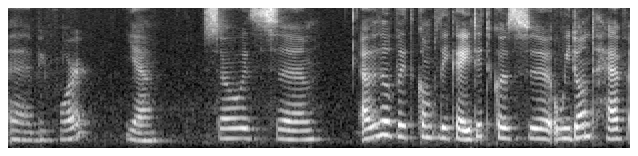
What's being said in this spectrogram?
uh, before. Yeah. So it's um, a little bit complicated because uh, we don't have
